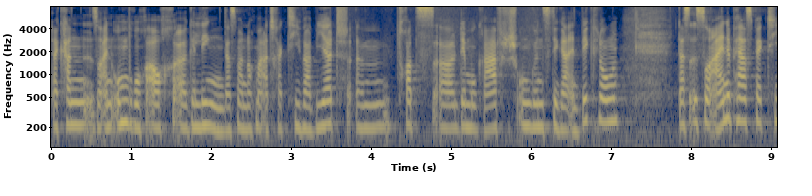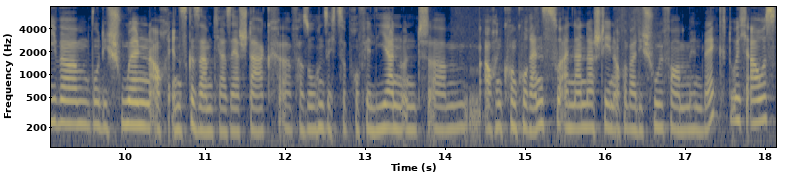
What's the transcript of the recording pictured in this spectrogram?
da kann so ein Umbruch auch äh, gelingen, dass man nochmal attraktiver wird, ähm, trotz äh, demografisch ungünstiger Entwicklung. Das ist so eine Perspektive, wo die Schulen auch insgesamt ja sehr stark äh, versuchen, sich zu profilieren und ähm, auch in Konkurrenz zueinander stehen, auch über die Schulformen hinweg durchaus.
